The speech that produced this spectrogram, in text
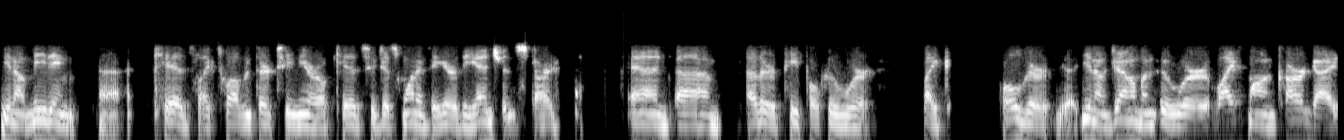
you know, meeting uh, kids like 12 and 13 year old kids who just wanted to hear the engine start and um, other people who were like older, you know, gentlemen who were lifelong car guys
